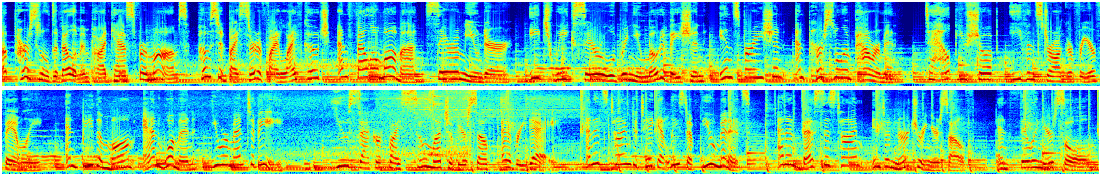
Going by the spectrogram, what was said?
a personal development podcast for moms, hosted by certified life coach and fellow mama, Sara Muender. Each week, Sara will bring you motivation, inspiration, and personal empowerment to help you show up even stronger for your family and be the mom and woman you were meant to be. You sacrifice so much of yourself every day, and it's time to take at least a few minutes and invest this time into nurturing yourself and filling your soul.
